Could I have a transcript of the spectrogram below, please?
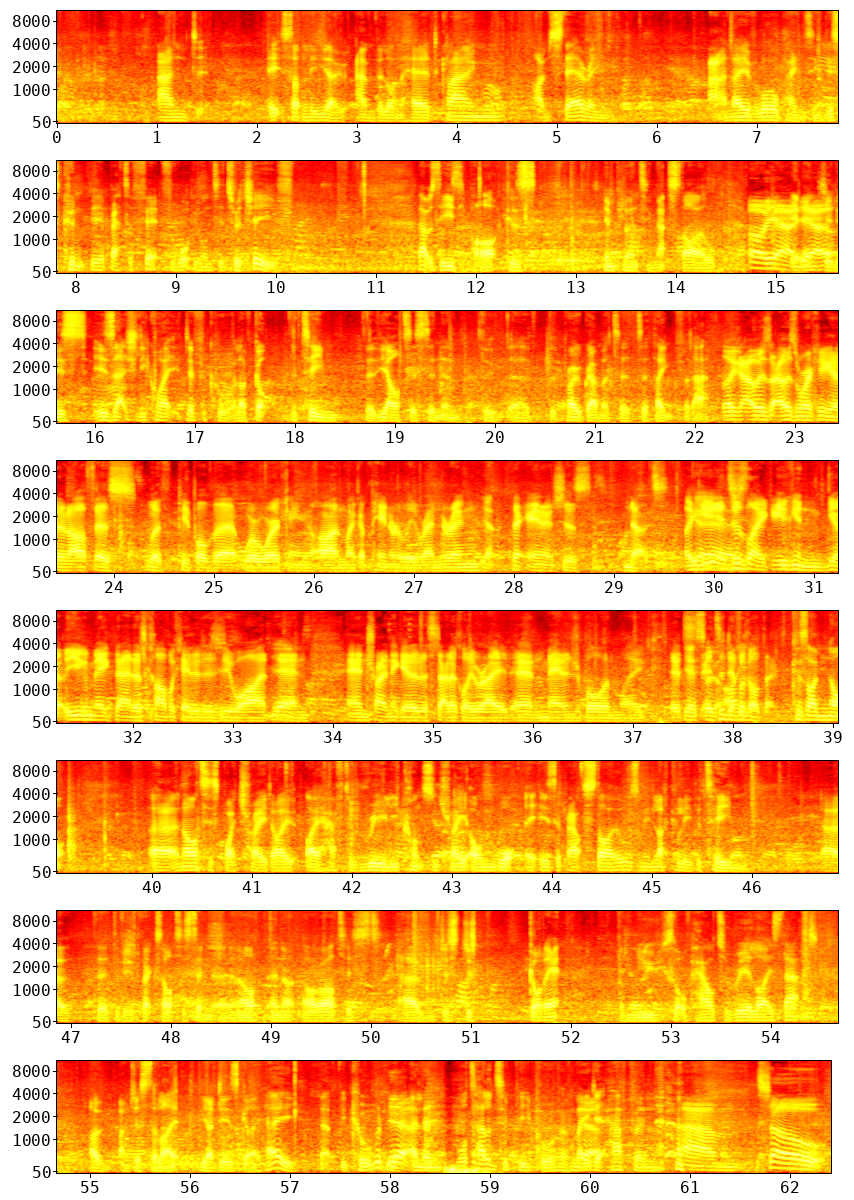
And it suddenly, you know, anvil on the head, clang. I'm staring at an naval oil painting. This couldn't be a better fit for what we wanted to achieve. That was the easy part because implementing that style oh yeah in yeah engine is, is actually quite difficult, and I've got the team, the, the artist and, and the, uh, the programmer to, to thank for that. like I was I was working in an office with people that were working on like a painterly rendering, Yep. and it's just nuts. Like you, it's just like you can go, you can make that as complicated as you want, Yeah. and and trying to get it aesthetically right and manageable and like it's Yeah, so it's a difficult thing. because I'm not uh, an artist by trade. I, I have to really concentrate on what it is about styles. I mean, luckily the team, uh, the, the visual effects artist and, and, an art, and our artist, um, just just got it and knew sort of how to realise that. I'm, I'm just the like the ideas guy. Hey, that'd be cool, wouldn't Yeah. it? And then more talented people have made Yeah. it happen. So,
